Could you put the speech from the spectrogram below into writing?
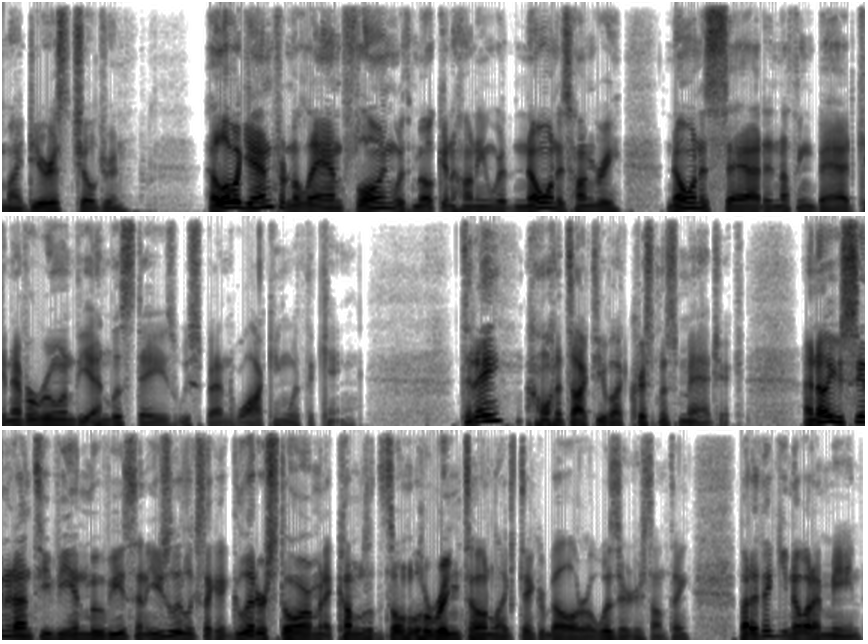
My dearest children, hello again from the land flowing with milk and honey, where no one is hungry, no one is sad, and nothing bad can ever ruin the endless days we spend walking with the King. Today, I want to talk to you about Christmas magic. I know you've seen it on TV and movies, and it usually looks like a glitter storm and it comes with its own little ringtone like Tinkerbell or a wizard or something, but I think you know what I mean.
